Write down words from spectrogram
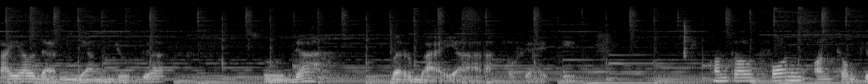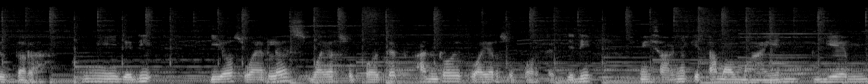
trial dan yang juga sudah berbayar atau VIP control phone on computer ini. Jadi iOS wireless wire supported Android wire supported. Jadi misalnya kita mau main game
